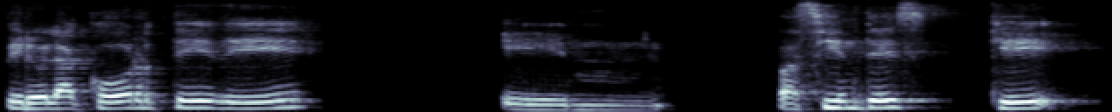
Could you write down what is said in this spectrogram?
pero la cohorte de em, pacientes que,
